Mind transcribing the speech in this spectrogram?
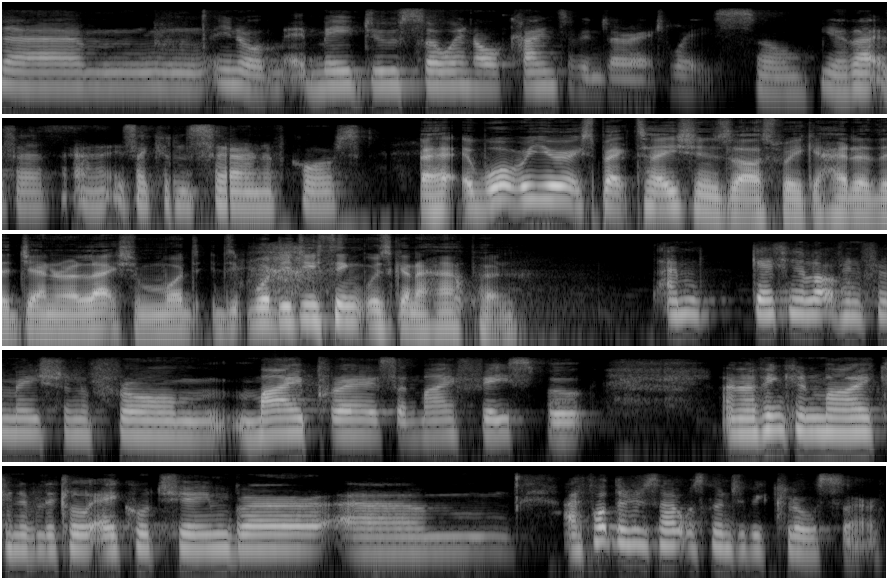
um, you know, it may do so in all kinds of indirect ways. So yeah, that is a uh, is a concern, of course. Uh, what were your expectations last week ahead of the general election? What what did you think was going to happen? I'm getting a lot of information from my press and my Facebook. And I think in my kind of little echo chamber, um, I thought the result was going to be closer.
